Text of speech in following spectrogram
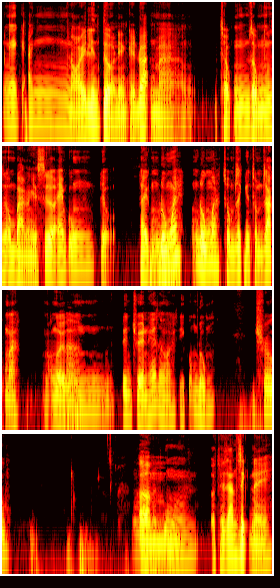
nghe cái anh nói liên tưởng đến cái đoạn mà chống giống ông bà mình ngày xưa em cũng kiểu thấy cũng đúng ấy cũng đúng mà chống dịch như chống giặc mà mọi người cũng ừ. tuyên truyền hết rồi thì cũng đúng true nhưng mà nói Ờm, chung là ở thời gian dịch này ấy,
